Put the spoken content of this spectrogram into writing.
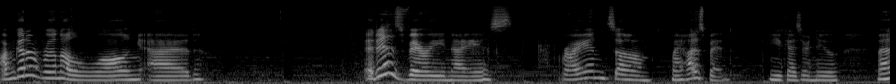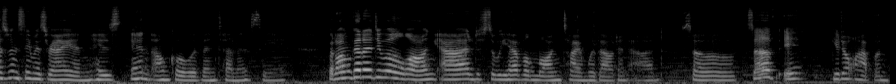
I'm gonna run a long ad. It is very nice. Ryan's, um, my husband. You guys are new. My husband's name is Ryan. His aunt and uncle live in Tennessee. But I'm gonna do a long ad so we have a long time without an ad. So, sub if you don't have one.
